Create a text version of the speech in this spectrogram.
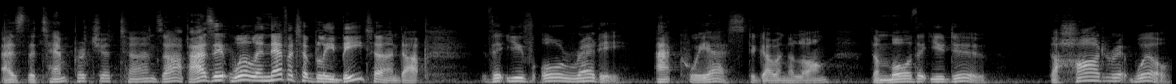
as the temperature turns up, as it will inevitably be turned up, that you've already acquiesced to going along? The more that you do, the harder it will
